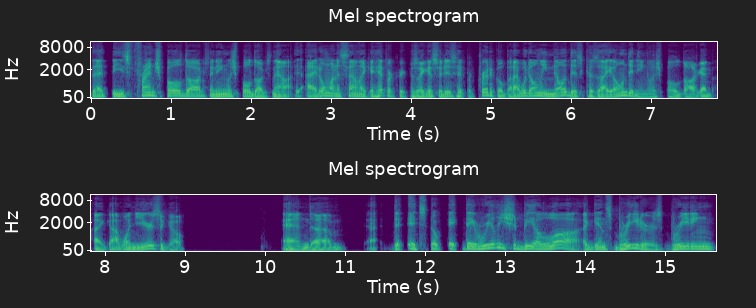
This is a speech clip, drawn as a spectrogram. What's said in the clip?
that these French bulldogs and English bulldogs. Now, I don't want to sound like a hypocrite because I guess it is hypocritical, but I would only know this because I owned an English bulldog. I, I got one years ago, and um, uh, it's the it, they really should be a law against breeders breeding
